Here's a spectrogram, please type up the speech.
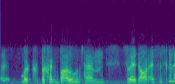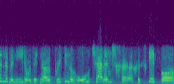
eh, ook begin bou. Um, so daar is verskillende maniere. Ons het nou 'n brick in the wall challenge ge, geskep waar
